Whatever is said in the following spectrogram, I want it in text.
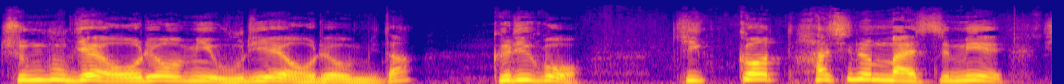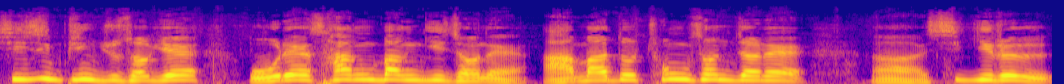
중국의 어려움이 우리의 어려움이다. 그리고 기껏 하시는 말씀이 시진핑 주석의 올해 상반기 전에 아마도 총선 전에 아, 시기를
